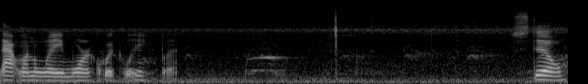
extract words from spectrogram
That went away more quickly, but still.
